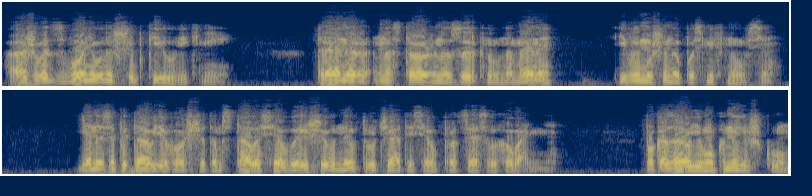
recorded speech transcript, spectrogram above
аж видзвонювали шибки у вікні. Тренер насторожено зиркнув на мене і вимушено посміхнувся. Я не запитав його, що там сталося, вирішив не втручатися в процес виховання. Показав йому книжку.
